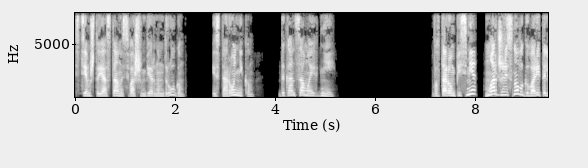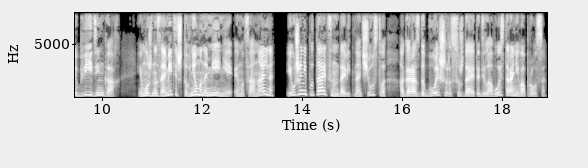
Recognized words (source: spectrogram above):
С тем, что я останусь вашим верным другом и сторонником до конца моих дней. Во втором письме Марджори снова говорит о любви и деньгах, и можно заметить, что в нем она менее эмоциональна и уже не пытается надавить на чувства, а гораздо больше рассуждает о деловой стороне вопроса.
